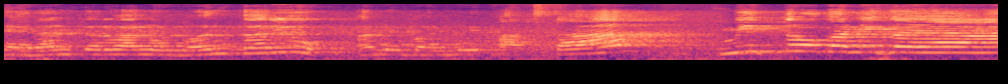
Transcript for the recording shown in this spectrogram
હેરાન કરવાનું બંધ કર્યું અને બંને પાક્કા મિત્રો બની ગયા.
